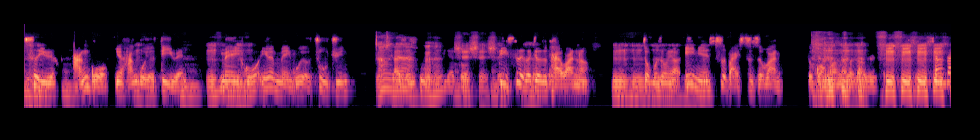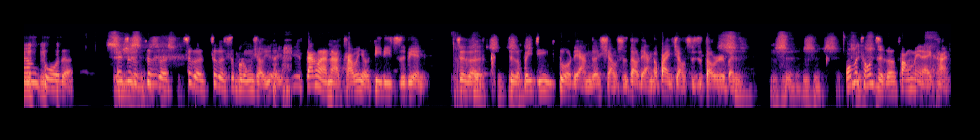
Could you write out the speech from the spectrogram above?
次于韩国，因为韩国有地缘，美国因为美国有驻军。来人数比较多，是是是。第四个就是台湾了，嗯嗯，重不重要？一年四百四十万的观光客到日本，相当多的。所以这个这个这个这个是不容小觑。当然了，台湾有地利之便，这个这个飞机坐两个小时到两个半小时就到日本。是是是。我们从几个方面来看，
